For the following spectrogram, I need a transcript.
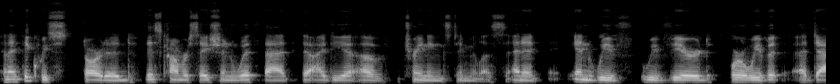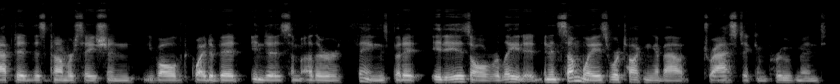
And I think we started this conversation with that the idea of training stimulus, and it and we've we've veered or we've adapted this conversation, evolved quite a bit into some other things, but it it is all related. And in some ways, we're talking about drastic improvement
